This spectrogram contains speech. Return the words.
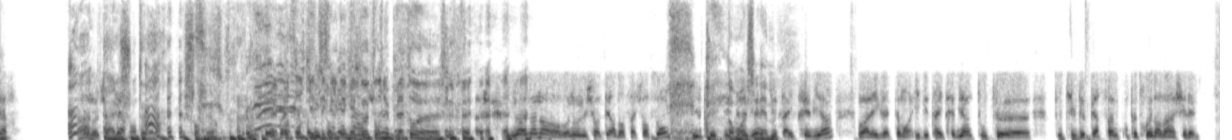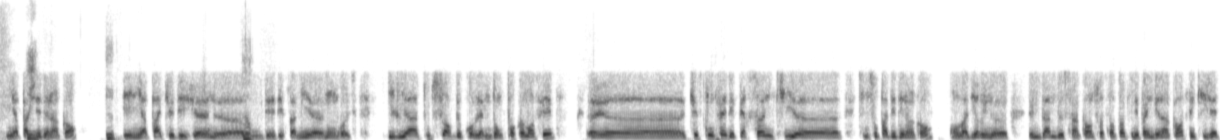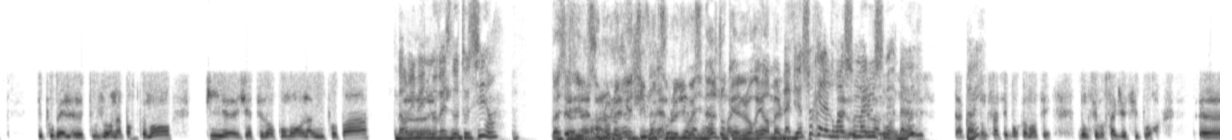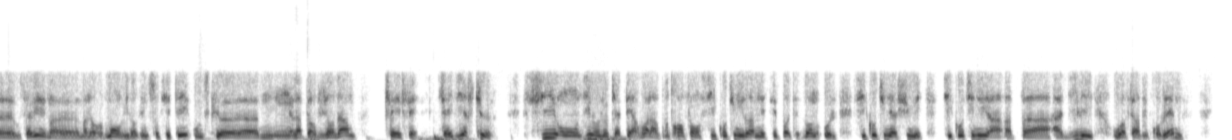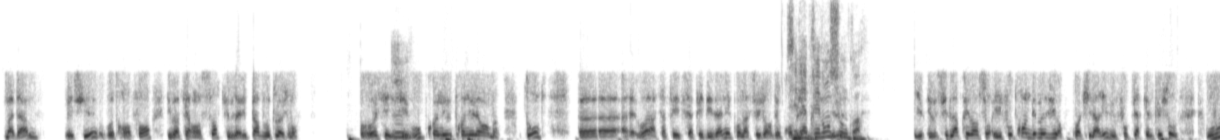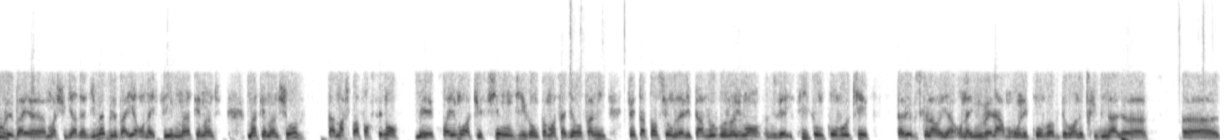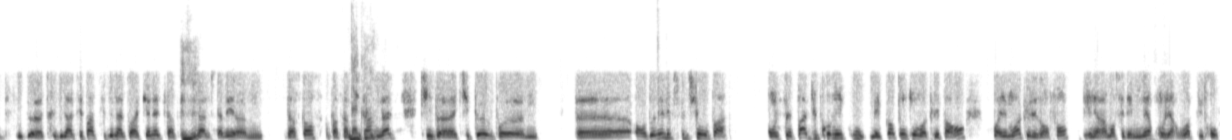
Chanteur. Renaud Ah, le Chanteur. chanteur. Le chanteur. Je pensais qu'il y était quelqu'un qui était autour du plateau. euh. Non, non, non, Renaud le chanteur dans sa chanson, il précise Dans mon très bien, HLM. il détaille très bien, voilà exactement, il détaille très bien tout, euh, tout type de personnes qu'on peut trouver dans un HLM. Il n'y a pas Oui. que des délinquants, et il n'y a pas que des jeunes euh, ou des, des familles euh, nombreuses. Il y a toutes sortes de problèmes. Donc pour commencer, euh, qu'est-ce qu'on fait des personnes qui, euh, qui ne sont pas des délinquants? On va dire une, une dame de 50, 60 ans qui n'est pas une délinquante, mais qui jette ses poubelles euh, toujours n'importe comment, qui euh, jette ses encombrants là où il ne faut pas, bah, On lui met une mauvaise note aussi. Hein. Bah, c'est des Euh, troubles locatifs ou troubles du voisinage, donc elle aurait un malus. Bah, bien sûr qu'elle a le droit à son malus. Bah. D'accord, Bah oui. donc ça c'est pour commencer. Donc c'est pour ça que je suis pour. Euh, vous savez, ma- malheureusement, on vit dans une société où ce que euh, la peur du gendarme fait effet. Ça veut dire que si on dit au locataire, voilà, votre enfant, s'il continue de ramener ses potes dans le hall, s'il continue à fumer, s'il continue à, à, à, à dealer ou à faire des problèmes, madame, monsieur, votre enfant, il va faire en sorte que vous allez perdre votre logement. Ressaisissez-vous, prenez, prenez-le en main. Donc, euh, voilà, ça fait, ça fait des années qu'on a ce genre de C'est problème. de la prévention, quoi. c'est de la prévention et il faut prendre des mesures. Quoi qu'il arrive, il faut faire quelque chose. Nous, le bailleur, moi je suis gardien d'immeuble, le bailleur, on a essayé maintes et maintes, maintes et maintes choses. Ça marche pas forcément. Mais croyez-moi que si on dit, on commence à dire aux familles, faites attention, vous allez perdre vos, vos logements. Vous allez- s'ils sont convoqués, vous savez, parce que là, on a une nouvelle arme, on les convoque devant le tribunal, euh, euh, euh, tribunal, c'est pas un tribunal correctionnel, c'est un tribunal, vous savez, euh, d'instance. Enfin, c'est un petit tribunal qui, euh, qui peut euh, euh, ordonner l'expulsion ou pas. On le fait pas du premier coup, mais quand on convoque les parents, croyez-moi que les enfants, généralement c'est des mineurs, on les revoit plus trop.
